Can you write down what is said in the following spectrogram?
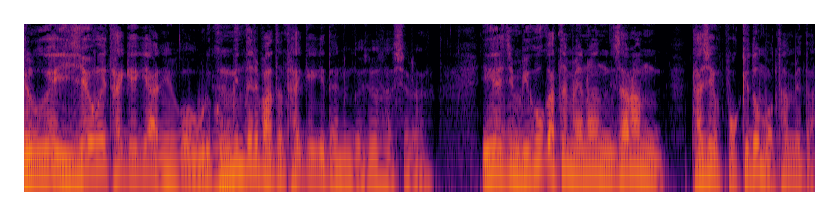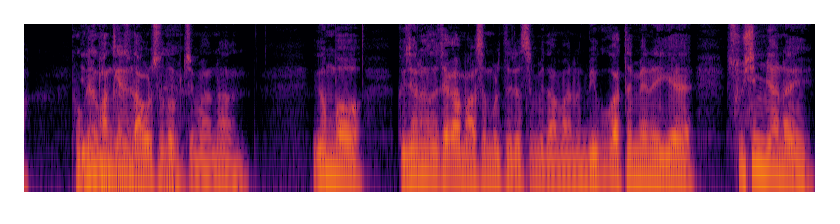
결국에 이재용의 타격이 아니고 우리 국민들이 받은 타격이 되는 거죠, 사실은. 이게 지금 미국 같으면은 이 사람 다시 복귀도 못 합니다. 이런 판결이 못하죠. 나올 수도 네. 없지만은 이건 뭐 그전에도 제가 말씀을 드렸습니다만은 미국 같으면 이게 수십 년의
